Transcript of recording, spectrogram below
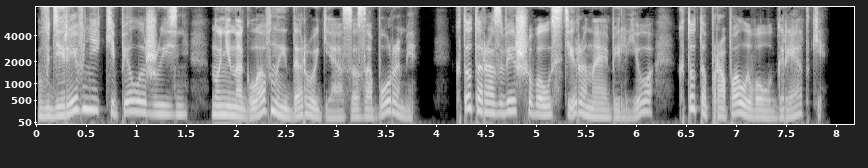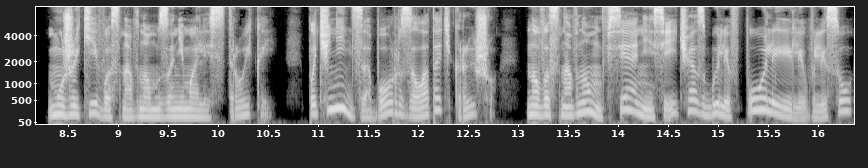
В деревне кипела жизнь, но не на главной дороге, а за заборами. Кто-то развешивал стиранное белье, кто-то пропалывал грядки. Мужики в основном занимались стройкой починить забор, залатать крышу, но в основном все они сейчас были в поле или в лесу.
